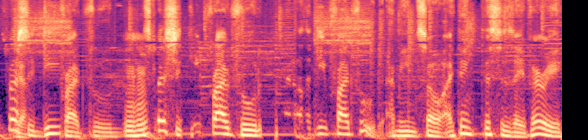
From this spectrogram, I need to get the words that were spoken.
especially Yeah. deep fried food, Mhm. especially deep fried food and other deep fried food. I mean, so I think this is a very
